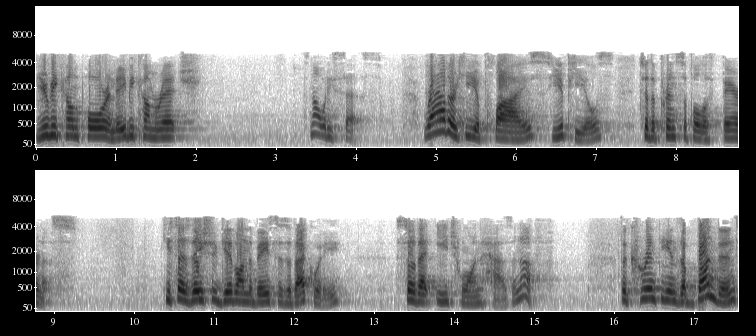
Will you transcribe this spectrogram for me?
you become poor and they become rich. It's not what he says. Rather, he applies, he appeals to the principle of fairness. He says they should give on the basis of equity so that each one has enough. The Corinthians' abundance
